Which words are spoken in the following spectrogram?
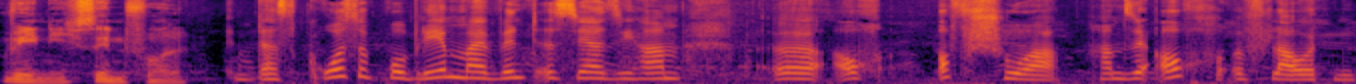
wenig sinnvoll. Das große Problem bei Wind ist ja, sie haben äh, auch offshore, haben sie auch äh, Flauten.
